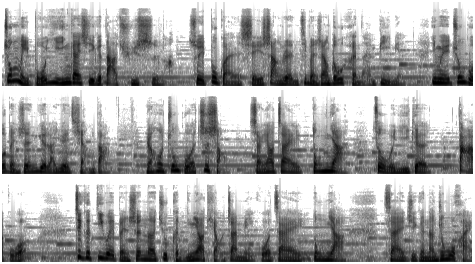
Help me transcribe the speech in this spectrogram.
中美博弈应该是一个大趋势了，所以不管谁上任，基本上都很难避免。因为中国本身越来越强大，然后中国至少想要在东亚作为一个大国，这个地位本身呢，就肯定要挑战美国在东亚，在这个南中国海、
